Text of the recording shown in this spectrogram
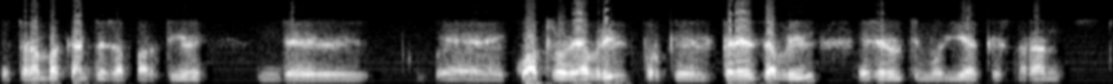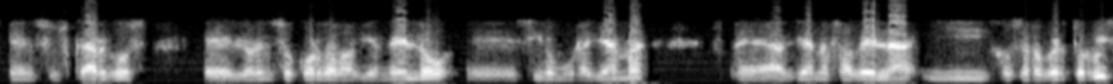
estarán vacantes a partir del eh, 4 de abril, porque el 3 de abril es el último día que estarán en sus cargos eh, Lorenzo Córdoba Vianelo, eh, Ciro Murayama, eh, Adriana Favela y José Roberto Ruiz.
